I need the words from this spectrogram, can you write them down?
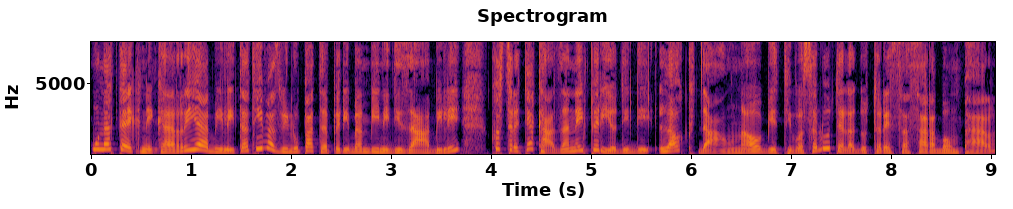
una tecnica riabilitativa sviluppata per i bambini disabili costretti a casa nei periodi di lockdown. A obiettivo salute la dottoressa Sara Bonpar,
